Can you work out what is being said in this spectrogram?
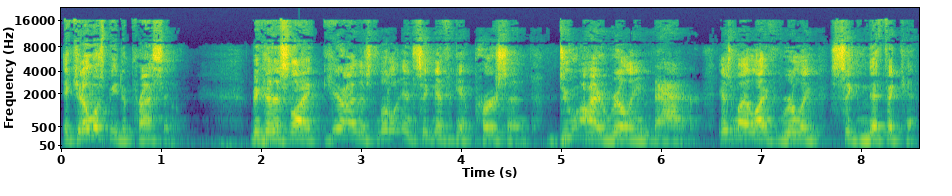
it can almost be depressing. Because it's like, here I'm this little insignificant person. Do I really matter? Is my life really significant?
